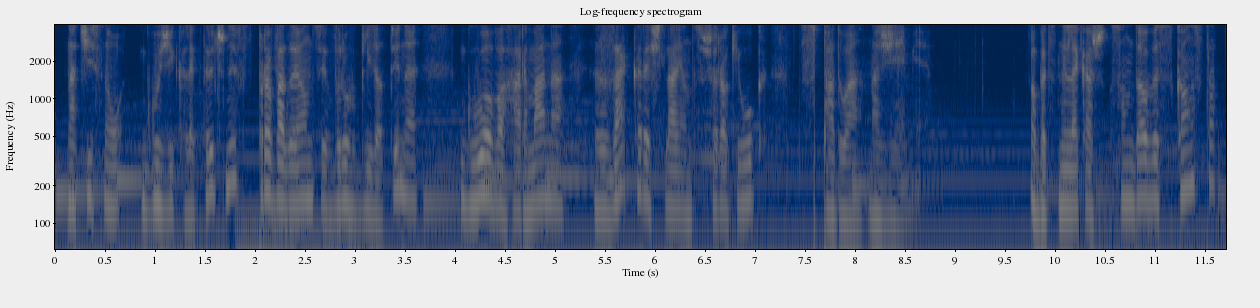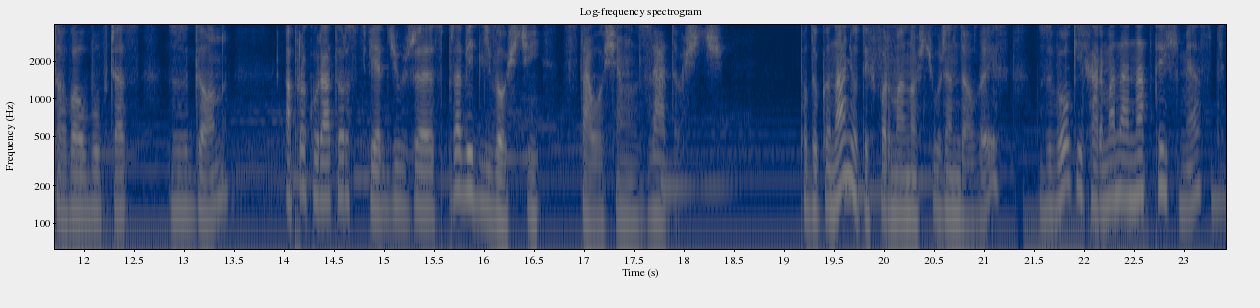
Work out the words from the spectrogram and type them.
nacisnął guzik elektryczny wprowadzający w ruch gilotynę. Głowa Harmana, zakreślając szeroki łuk, spadła na ziemię. Obecny lekarz sądowy skonstatował wówczas zgon, a prokurator stwierdził, że sprawiedliwości stało się zadość. Po dokonaniu tych formalności urzędowych, zwłoki Harmana natychmiast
